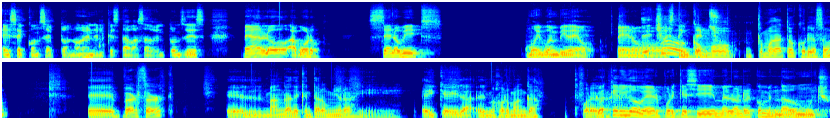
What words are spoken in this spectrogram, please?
ese concepto, ¿no? En el que está basado. Entonces, véanlo, Abort, Cenobits, muy buen video, pero de hecho, Como, como dato curioso, eh, Berserk, el manga de Kentaro Miura y AK el mejor manga. Lo he querido ver porque sí, me lo han recomendado mucho.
